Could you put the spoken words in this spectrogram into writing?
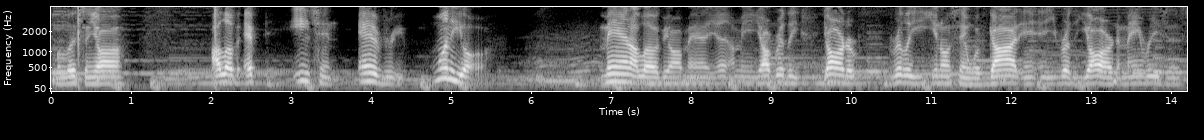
But listen, y'all, I love each and every one of y'all. Man, I love y'all, man. Yeah, I mean, y'all really, y'all are the really, you know I'm saying, with God and, and you really y'all are the main reasons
